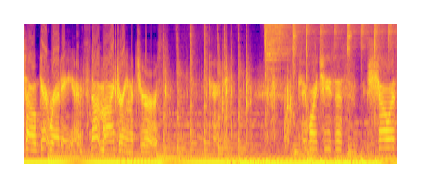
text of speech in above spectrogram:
So get ready. It's not my dream, it's yours. Okay. Okay, White Jesus, show us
